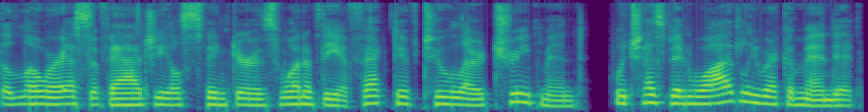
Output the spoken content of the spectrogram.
The lower esophageal sphincter is one of the effective tool tular treatment, which has been widely recommended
